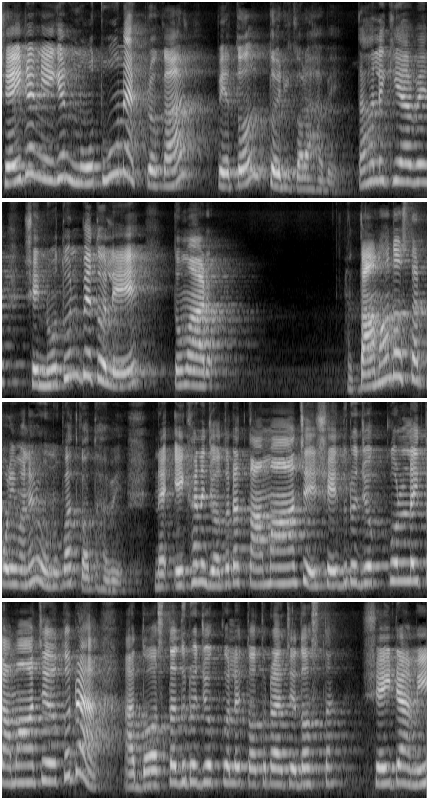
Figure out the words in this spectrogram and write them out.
সেইটা নিয়ে গিয়ে নতুন এক প্রকার পেতল তৈরি করা হবে। তাহলে কি হবে? সেই নতুন পেতলে তোমার তামা দস্তার পরিমাণের অনুপাত কত হবে? না, এখানে যতটা তামা আছে, সেই দুটো যোগ করলেই তামা আছে ততটা আর দস্তা দুটো যোগ করলে ততটা আছে দস্তা সেইটা আমি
